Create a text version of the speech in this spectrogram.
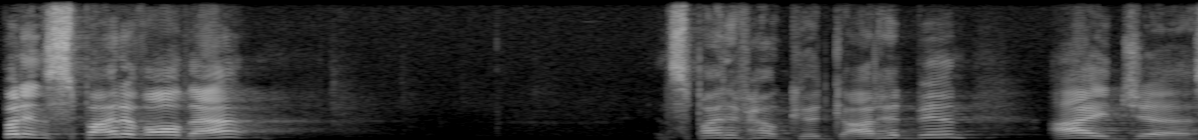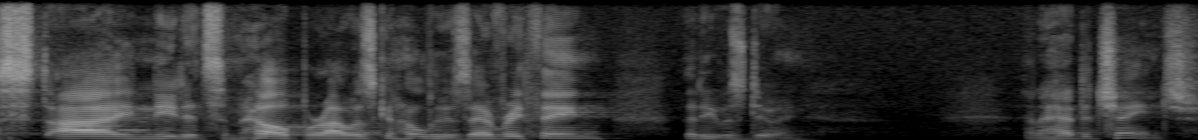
But in spite of all that, in spite of how good God had been, I just, I needed some help or I was going to lose everything that He was doing. And I had to change.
